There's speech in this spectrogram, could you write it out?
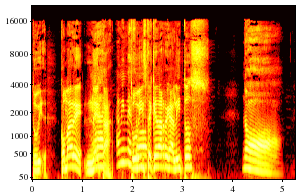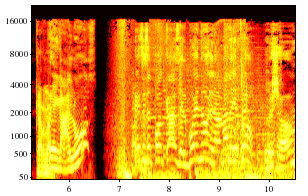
Tuvi- comadre, neta, a mí me ¿tuviste so- que dar regalitos? No. Carla. ¿Regalos? Este es el podcast del bueno, la mala y el feo. Por eso.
